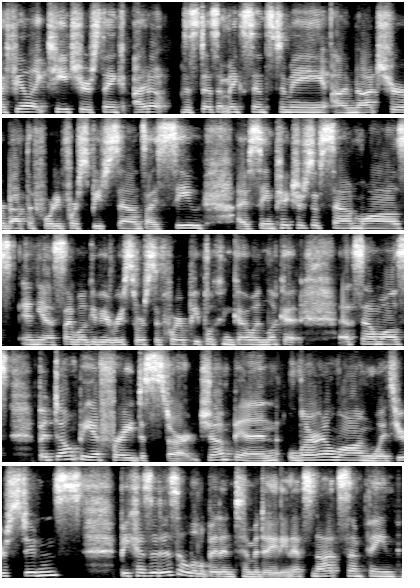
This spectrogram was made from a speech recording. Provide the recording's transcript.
I feel like teachers think, I don't, this doesn't make sense to me. I'm not sure about the 44 speech sounds. I see, I've seen pictures of sound walls. And yes, I will give you a resource of where people can go and look at, at sound walls. But don't be afraid to start. Jump in, learn along with your students because it is a little bit intimidating. It's not something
